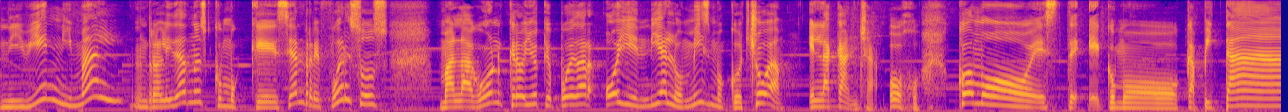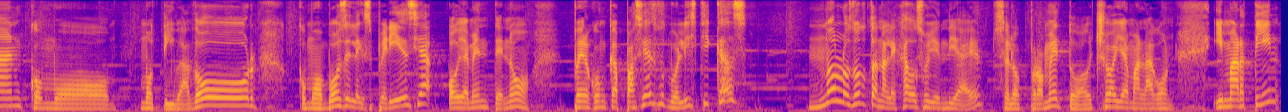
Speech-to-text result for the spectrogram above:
ni bien ni mal. En realidad no es como que sean refuerzos. Malagón creo yo que puede dar hoy en día lo mismo que Ochoa en la cancha. Ojo, como este eh, como capitán, como motivador, como voz de la experiencia, obviamente no, pero con capacidades futbolísticas no los noto tan alejados hoy en día, ¿eh? Se lo prometo a Ochoa y a Malagón. Y Martín,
